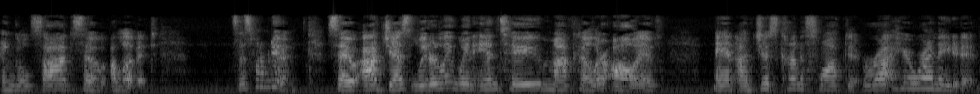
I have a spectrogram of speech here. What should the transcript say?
angled side. So I love it. So that's what I'm doing. So I just literally went into my color olive and I just kind of swapped it right here where I needed it.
